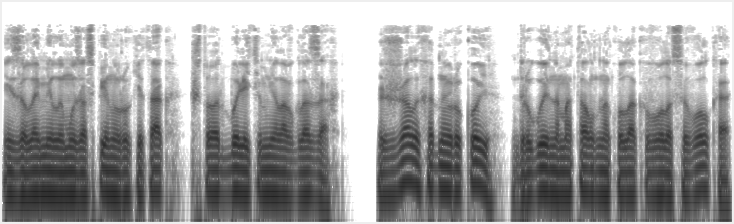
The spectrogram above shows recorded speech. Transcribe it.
и заломил ему за спину руки так, что от боли темнело в глазах сжал их одной рукой, другой намотал на кулак волосы волка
